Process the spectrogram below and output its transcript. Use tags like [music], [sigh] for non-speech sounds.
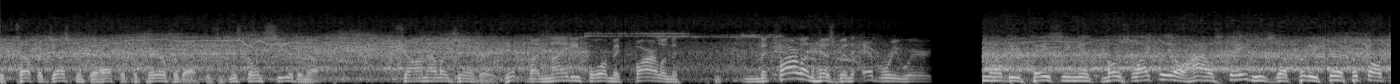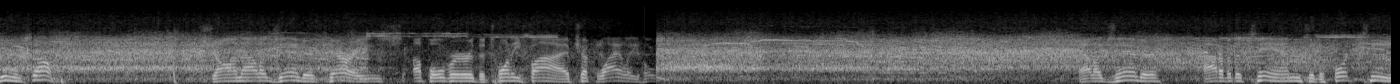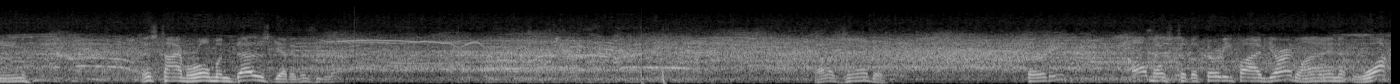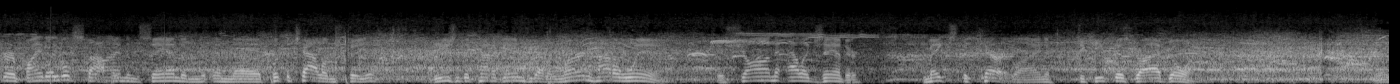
It's a tough adjustment to have to prepare for that because you just don't see it enough. Shaun Alexander hit by 94. McFarland. McFarland has been everywhere. They'll be facing it most likely Ohio State, who's a pretty fair football team himself. Shaun Alexander carries up over the 25. Chuck Wiley. Alexander out of the 10 to the 14. This time Roman does get he Alexander 30 almost to the 35 yard line. Walker finally will stop him and sand and, and uh, put the challenge to you. These are the kind of games you got to learn how to win. As Shaun Alexander makes the carry line to keep this drive going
